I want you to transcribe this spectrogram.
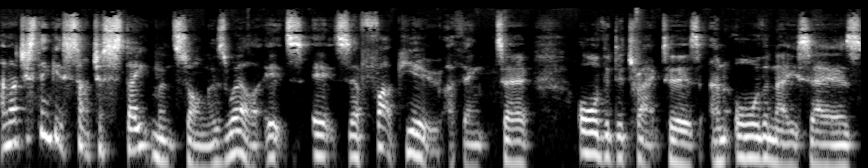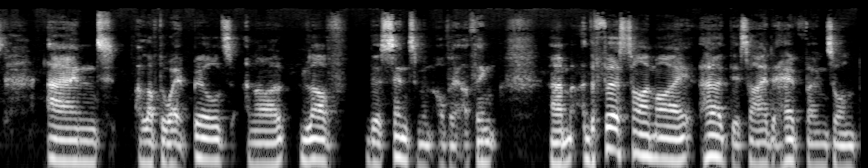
and I just think it's such a statement song as well. It's it's a fuck you, I think, to all the detractors and all the naysayers and I love the way it builds, and I love the sentiment of it. I think um, the first time I heard this, I had headphones on,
